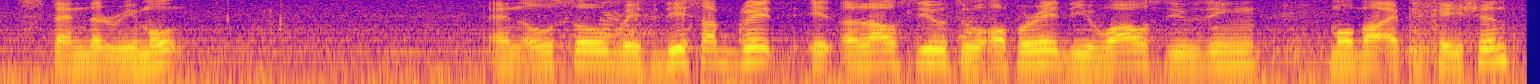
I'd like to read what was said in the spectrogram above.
standard remote and also with this upgrade it allows you to operate the valves using mobile application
